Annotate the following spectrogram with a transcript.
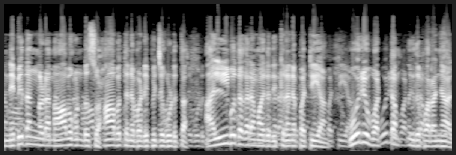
നബിതങ്ങളുടെ നാവ് കൊണ്ട് സുഹാബത്തിന് പഠിപ്പിച്ചു കൊടുത്ത അത്ഭുതകരമായ ദിക്കറിനെ പറ്റിയാണ്. ഒരു വട്ടം ഇത് പറഞ്ഞാൽ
